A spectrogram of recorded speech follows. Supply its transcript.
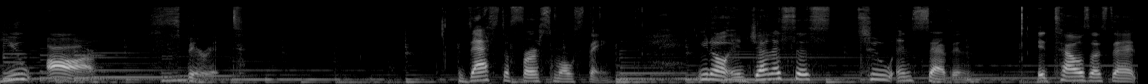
You are spirit. That's the first most thing. You know, in Genesis 2 and 7, it tells us that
